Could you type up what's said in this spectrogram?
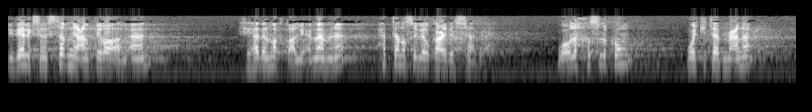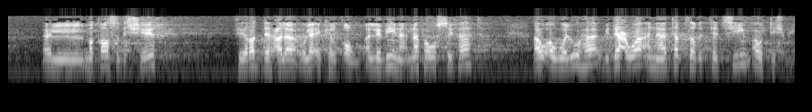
لذلك سنستغني عن القراءة الآن في هذا المقطع اللي أمامنا حتى نصل إلى القاعدة السابعة. وألخص لكم والكتاب معنا المقاصد الشيخ في رده على أولئك القوم الذين نفوا الصفات أو أولوها بدعوى أنها تقتضي التجسيم أو التشبيه.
